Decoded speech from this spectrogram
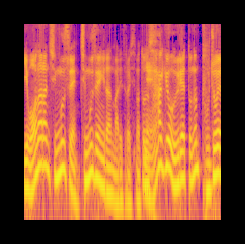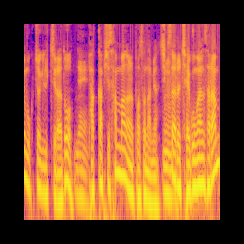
이 원활한 직무수행, 직무수행이라는 말이 들어있습니다. 또는 네. 사교 의뢰 또는 부조의 목적일지라도 네. 밥값이 3만 원을 벗어나면 식사를 제공한 사람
